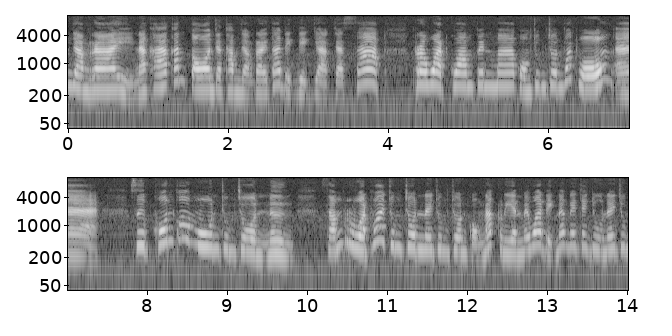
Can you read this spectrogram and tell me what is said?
ำอย่างไรนะคะ ขั้นตอนจะทำอย่างไรถ้าเด็กๆ อยากจะทราบ ประวัติความเป็นมาของชุมชนวัดหงอ่าสืบค้นข้อมูลชุมชน 1. สำรวจว่าชุมชนในชุมชนของนักเรียน ไม่ว่าเด็กนักเรียนจะอยู่ในชุม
